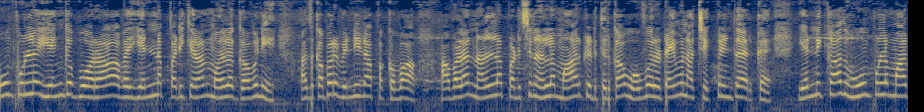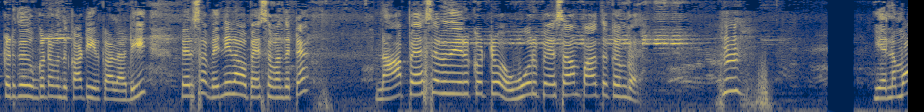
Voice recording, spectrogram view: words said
உன் புள்ள எங்க அவ என்ன படிக்கிறான்னு முதல்ல கவனி. அதுக்கப்புறம் வெண்ணிலா பக்கம் வா. அவளாம் நல்லா படித்து நல்ல மார்க் எடுத்திருக்கா. ஒவ்வொரு டைமும் நான் செக் பண்ணி தான் இருக்கேன். என்னைக்காவது உன் புள்ள மார்க் எடுத்தது உங்ககிட்ட வந்து காட்டியிருக்காளாடி? பெருசாக வெண்ணிலாவை பேச வந்துட்டேன் நான் பேசுறது இருக்கட்டும். ஊர் பேசாமல் பார்த்துக்கோங்க என்னமோ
